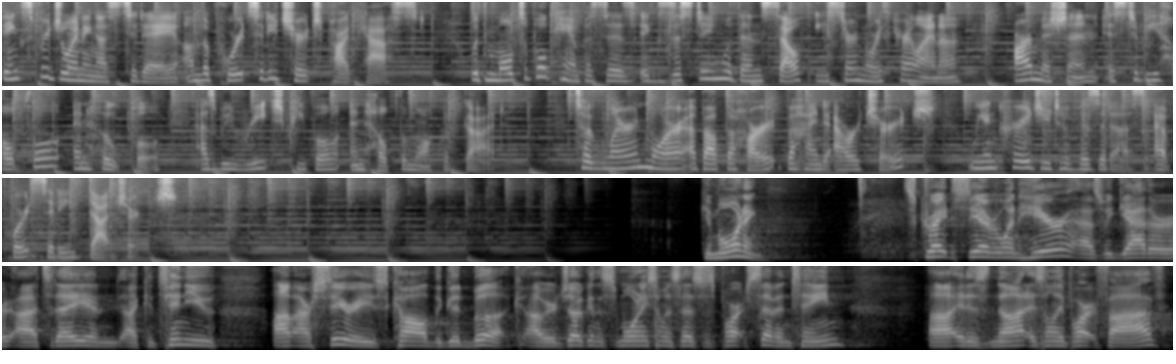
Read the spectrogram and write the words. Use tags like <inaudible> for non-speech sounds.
Thanks for joining us today on the Port City Church podcast. With multiple campuses existing within southeastern North Carolina, our mission is to be helpful and hopeful as we reach people and help them walk with God. To learn more about the heart behind our church, we encourage you to visit us at portcity.church. Good morning. It's great to see everyone here as we gather uh, today and uh, continue um, our series called The Good Book. Uh, we were joking this morning, someone says this is part 17. Uh, it is not, it's only part five.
